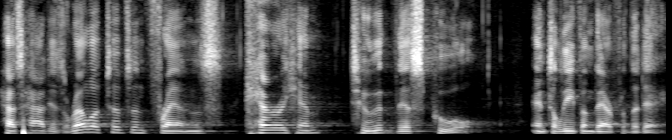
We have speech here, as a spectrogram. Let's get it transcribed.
has had his relatives and friends carry him to this pool and to leave him there for the day.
